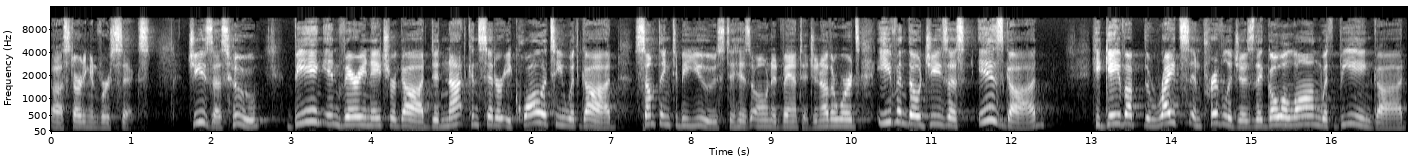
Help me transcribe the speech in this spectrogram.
uh, starting in verse 6. Jesus, who, being in very nature God, did not consider equality with God something to be used to his own advantage. In other words, even though Jesus is God, he gave up the rights and privileges that go along with being God,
